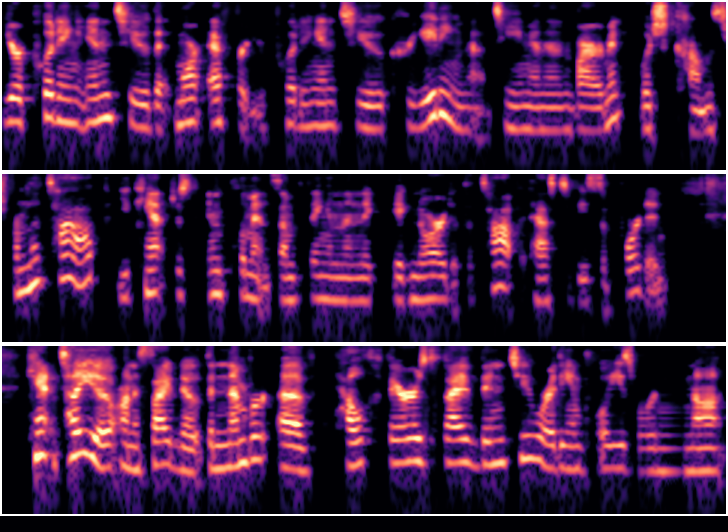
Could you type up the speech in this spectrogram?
you're putting into that more effort you're putting into creating that team and environment which comes from the top you can't just implement something and then ignore it at the top. It has to be supported. Can't tell you on a side note the number of health fairs i've been to where the employees were not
